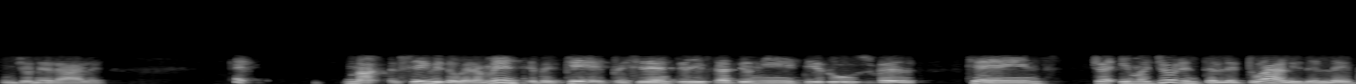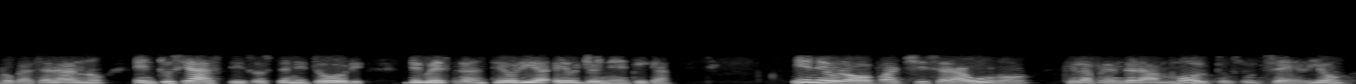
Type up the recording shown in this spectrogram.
in generale. Eh, ma seguito veramente perché il Presidente degli Stati Uniti, Roosevelt, Keynes, cioè i maggiori intellettuali dell'epoca saranno entusiasti sostenitori di questa teoria eugenetica. In Europa ci sarà uno che la prenderà molto sul serio,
